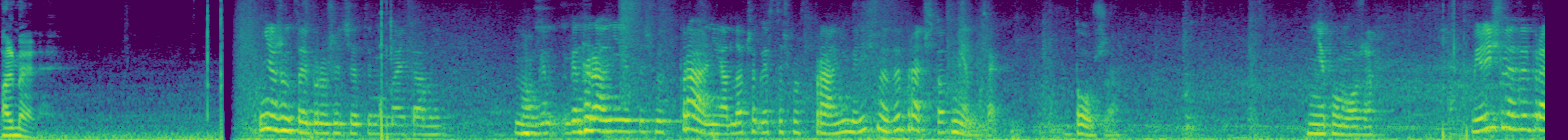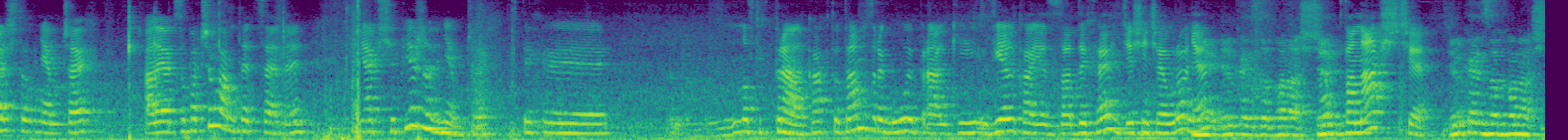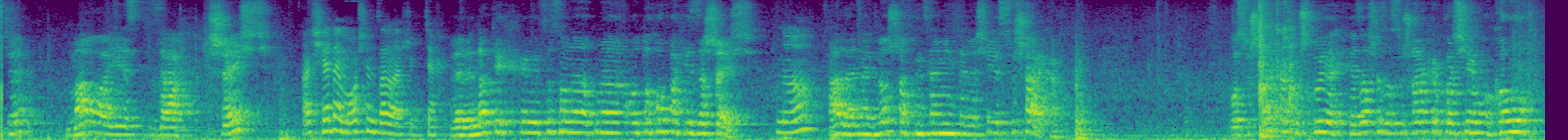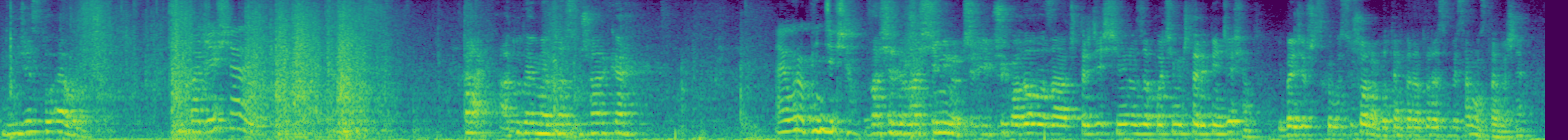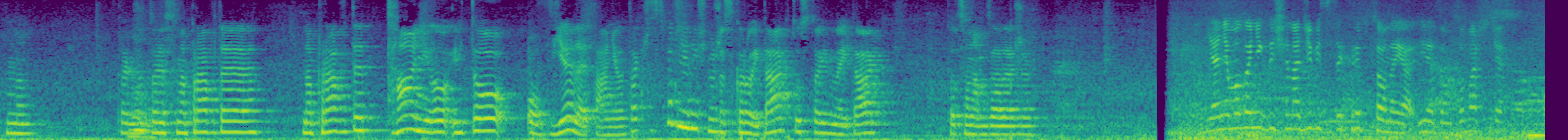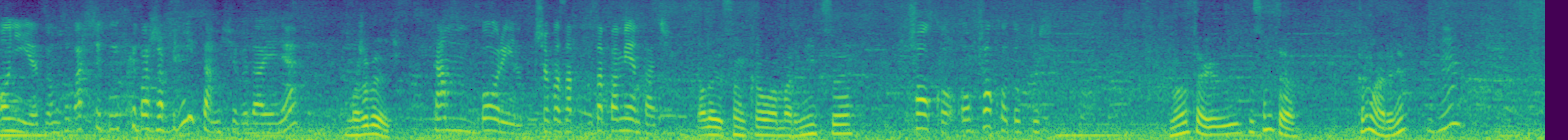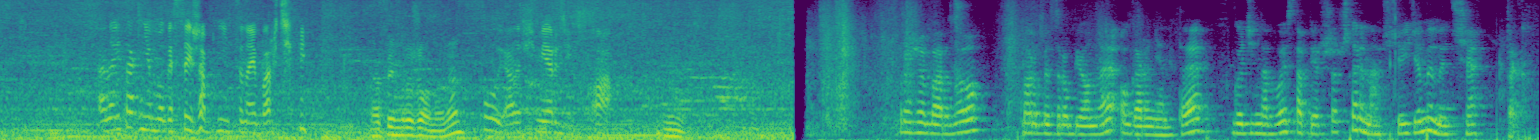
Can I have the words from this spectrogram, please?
Palmele. Nie rzucaj proszę cię tymi majtami. No, gen- generalnie jesteśmy w pralni. A dlaczego jesteśmy w pralni? Mieliśmy wybrać to w Niemczech. Boże. Nie pomoże. Mieliśmy wybrać to w Niemczech, ale jak zobaczyłam te ceny, jak się pierze w Niemczech, w tych, yy, no w tych pralkach, to tam z reguły pralki wielka jest za dychę, 10 euro, nie? wielka jest za 12. 12, Wielka jest za 12. Mała jest za 6. a 7, 8 zależy gdzie. E, Na tych, e, co są na, na autohofach jest za 6. No, Ale najdroższa w tym samym interesie jest suszarka. Bo suszarka kosztuje, ja zawsze za suszarkę płaciłem około 20 euro. 20 euro. Tak, a tutaj masz za suszarkę Euro 50. za 17 minut, czyli przykładowo za 40 minut zapłacimy 4,50 i będzie wszystko wysuszone, bo temperaturę sobie sam ustawiasz, nie? No. Także to jest naprawdę, naprawdę tanio i to o wiele tanio. Także stwierdziliśmy, że skoro i tak tu stoimy i tak, to co nam zależy. Ja nie mogę nigdy się nadziwić z tych ryb, co one jedzą. Zobaczcie, oni jedzą. Zobaczcie, to jest chyba żabnica mi się wydaje, nie? Może być, Tam boril, trzeba zap- zapamiętać. ale są kałamarnice, Czoko, o czoko to ktoś no tak, to są te kalmary, nie? Ale i tak nie mogę z tej żabnicy najbardziej. A te mrożone, nie? Fuj, ale śmierdzi. A. Mm. Proszę bardzo, torby zrobione, ogarnięte. Godzina 21.14. Idziemy myć się. Tak.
